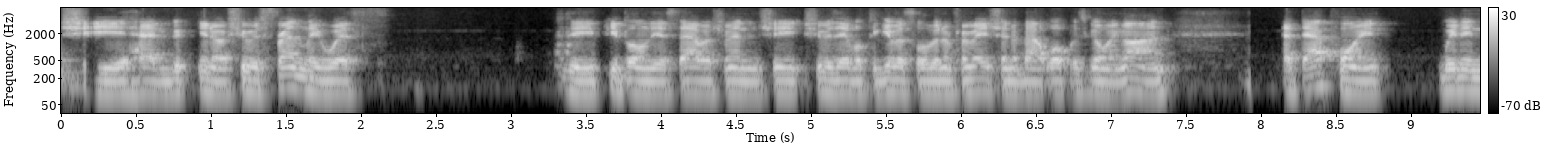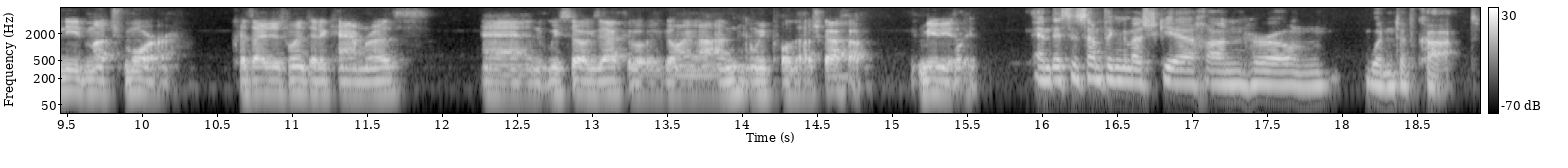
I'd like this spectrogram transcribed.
she had you know she was friendly with the people in the establishment and she she was able to give us a little bit of information about what was going on at that point we didn't need much more because I just went to the cameras and we saw exactly what was going on and we pulled Hashgacha immediately. And this is something the mashgiach on her own wouldn't have caught.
